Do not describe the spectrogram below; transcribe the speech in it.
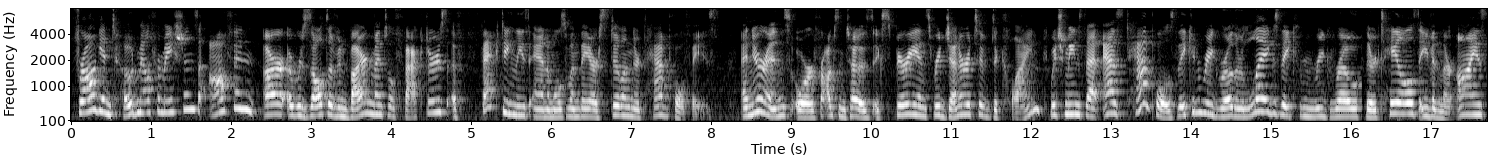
Frog and toad malformations often are a result of environmental factors affecting these animals when they are still in their tadpole phase. Anurans, or frogs and toads, experience regenerative decline, which means that as tadpoles, they can regrow their legs, they can regrow their tails, even their eyes,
